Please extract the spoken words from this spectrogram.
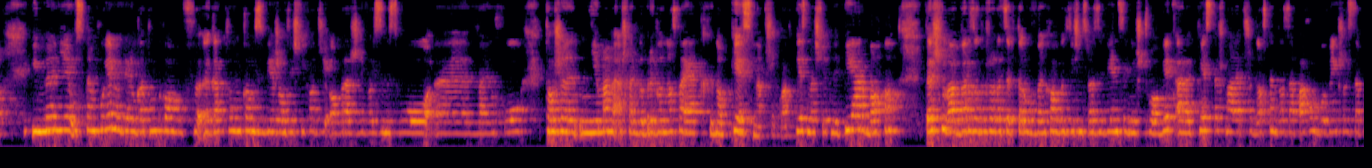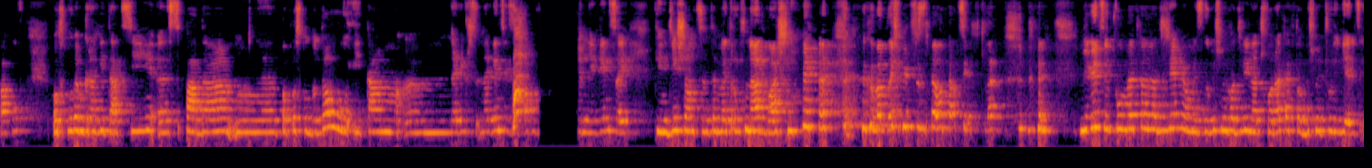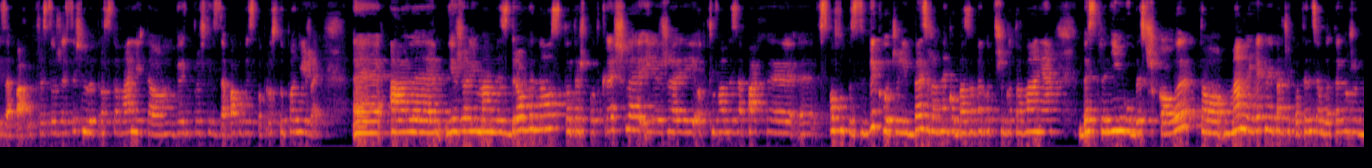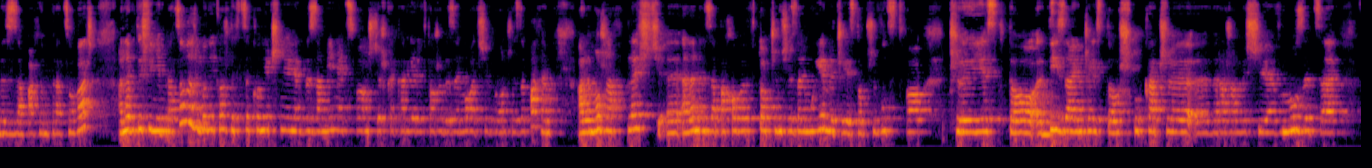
i my nie ustępujemy wielu gatunków, gatunkom zwierząt, jeśli chodzi o wrażliwość zmysłu e, węchu. To, że nie mamy aż tak dobrego nosa jak no, pies na przykład. Pies ma świetny PR, bo też ma bardzo dużo receptorów węchowych, 10 razy więcej niż człowiek, ale pies też ma lepszy dostęp do zapachów, bo większość zapachów pod wpływem grawitacji e, spada mm, po prostu do dołu i tam najwięcej zapachów mniej więcej 50 centymetrów nad właśnie. Chyba ktoś mi przyznał rację w tle. mniej więcej pół metra nad ziemią, więc gdybyśmy chodzili na czworakach, to byśmy czuli więcej zapachów. Przez to, że jesteśmy wyprostowani, to większość tych zapachów jest po prostu poniżej. E, ale jeżeli mamy zdrowy nos, to też podkreślę, jeżeli odczuwamy zapachy e, w sposób zwykły, czyli bez żadnego bazowego przygotowania, bez treningu, bez szkoły, to mamy jak najbardziej potencjał do tego, żeby z zapachem pracować a nawet jeśli nie pracować, bo nie każdy chce koniecznie jakby zamieniać swoją ścieżkę kariery w to, żeby zajmować się wyłącznie zapachem, ale można wpleść e, element zapachowy w to, czym się zajmujemy, czy jest to przywództwo, czy jest to design, czy jest to sztuka, czy e, wyrażamy się w muzyce,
